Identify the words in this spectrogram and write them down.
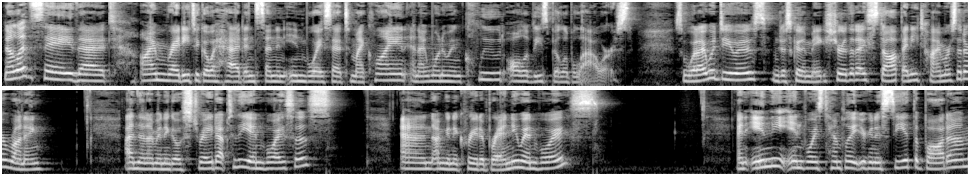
Now, let's say that I'm ready to go ahead and send an invoice out to my client and I want to include all of these billable hours. So, what I would do is I'm just going to make sure that I stop any timers that are running. And then I'm going to go straight up to the invoices and I'm going to create a brand new invoice. And in the invoice template, you're going to see at the bottom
